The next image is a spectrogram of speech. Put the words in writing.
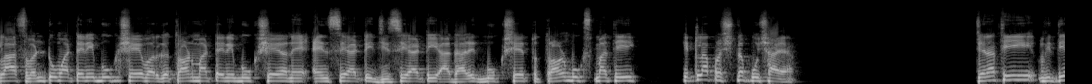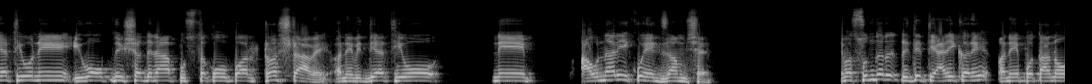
ક્લાસ વન ટુ માટેની બુક છે, વર્ગ ત્રણ માટેની બુક છે અને એનસીઆરટી જીસીઆરટી આધારિત બુક છે. તો ત્રણ બુક્સમાંથી કેટલા પ્રશ્ન પૂછાયા? જેનાથી વિદ્યાર્થીઓને યુવા ઉપનિષદના પુસ્તકો ઉપર ટ્રસ્ટ આવે અને વિદ્યાર્થીઓને આવનારી કોઈ એક્ઝામ છે એમાં સુંદર રીતે તૈયારી કરે અને પોતાનો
